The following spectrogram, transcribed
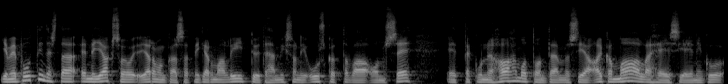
ja me puhuttiin tästä ennen jaksoa Jarmon kanssa, että mikä varmaan liittyy tähän, miksi on niin uskottavaa, on se, että kun ne hahmot on tämmöisiä aika maanläheisiä ja niin kuin,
